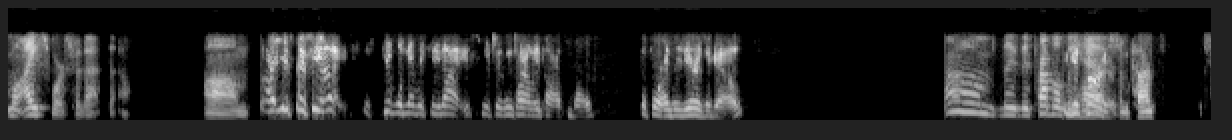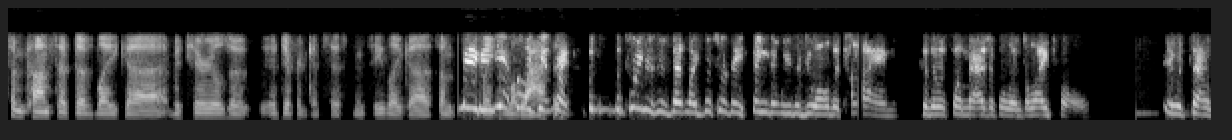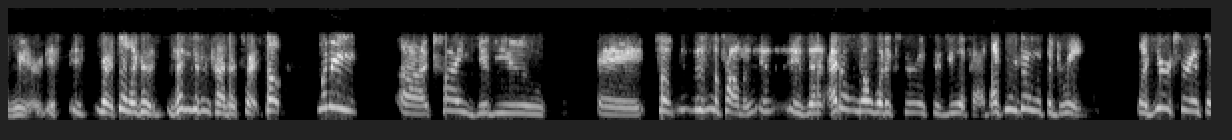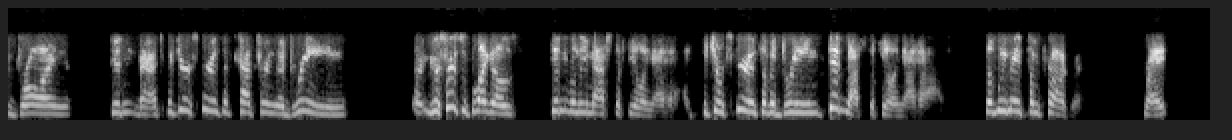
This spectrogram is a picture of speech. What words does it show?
well, ice works for that though. Um, I used to see ice. People have never seen ice, which is entirely possible. 400 years ago. um, they they probably It's have some con some concept of like uh materials of a different consistency, like uh some Maybe, like yeah, so like, right. But the point is, is that like this was a thing that we would do all the time because it was so magical and delightful. It would sound weird. If, if right, so like uh, then different context, right? So let me uh, try and give you a. So this is the problem is, is that I don't know what experiences you have had. Like we were doing with the dream. Like your experience of drawing didn't match, but your experience of capturing a dream, uh, your experience with Legos didn't really match the feeling I had. But your experience of a dream did match the feeling I had. So we made some progress, right?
